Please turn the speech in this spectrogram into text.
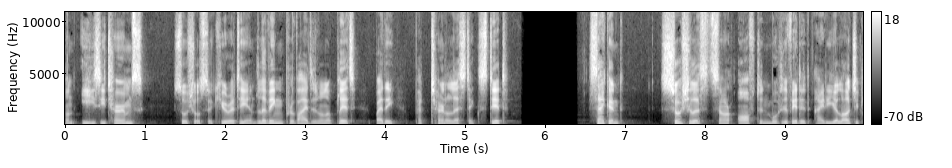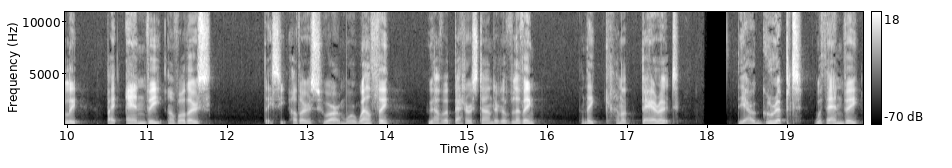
on easy terms, social security and living provided on a plate by the paternalistic state. Second, Socialists are often motivated ideologically by envy of others. They see others who are more wealthy, who have a better standard of living, and they cannot bear it. They are gripped with envy.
